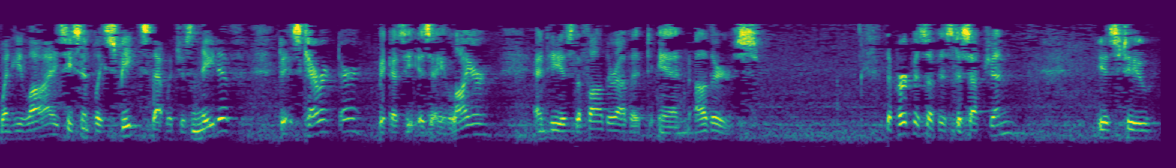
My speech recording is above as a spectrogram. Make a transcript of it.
when he lies, he simply speaks that which is native to his character because he is a liar and he is the father of it in others. The purpose of his deception is to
